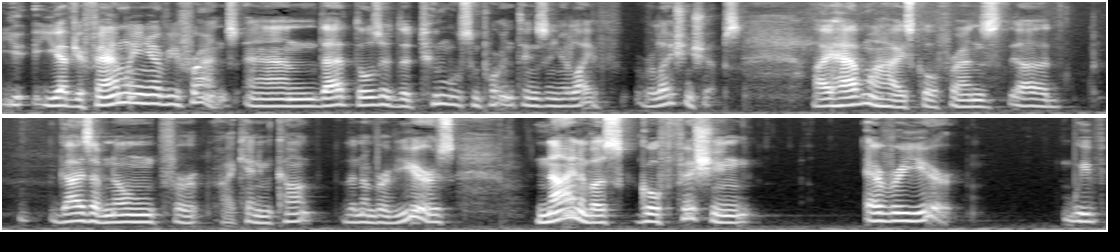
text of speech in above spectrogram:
you, you have your family and you have your friends and that those are the two most important things in your life relationships. I have my high school friends uh, guys i've known for i can't even count the number of years nine of us go fishing every year. We've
